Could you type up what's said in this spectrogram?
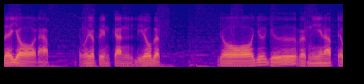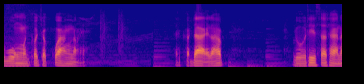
และยอนะครับหรือว่าจะเป็นการเลี้ยวแบบยอเยอะๆแบบนี้นะครับ แต่วงมันก็จะกว้างหน่อยแต่ก็ได้นะครับ อยู่ที่สถาน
